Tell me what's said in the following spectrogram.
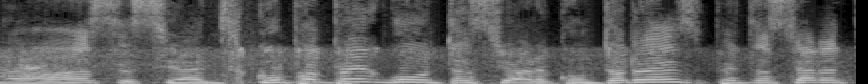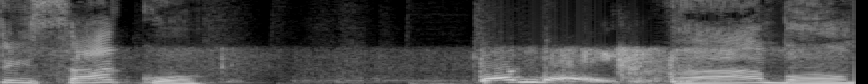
Nossa senhora, desculpa a pergunta, senhora. Com todo respeito, a senhora tem saco? Também. Ah, bom.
